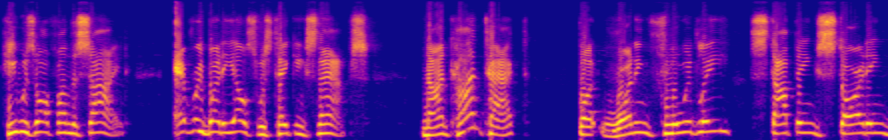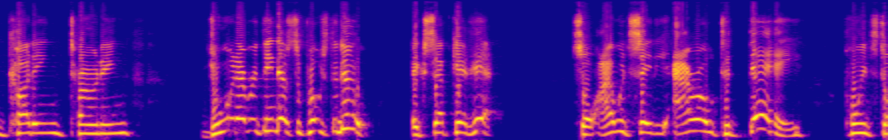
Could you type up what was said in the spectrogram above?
He was off on the side. Everybody else was taking snaps, non contact, but running fluidly, stopping, starting, cutting, turning, doing everything they're supposed to do except get hit. So I would say the arrow today points to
